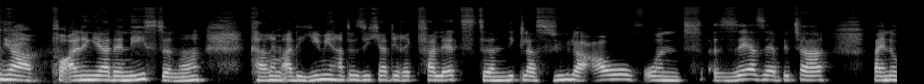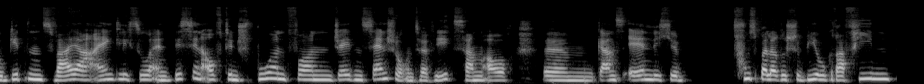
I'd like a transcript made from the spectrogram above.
Ja, vor allen Dingen ja der nächste, ne? Karim Adeyemi hatte sich ja direkt verletzt, äh, Niklas Süle auch und sehr, sehr bitter. Bei No Gittens war ja eigentlich so ein bisschen auf den Spuren von Jaden Sancho unterwegs, haben auch ähm, ganz ähnliche fußballerische Biografien,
